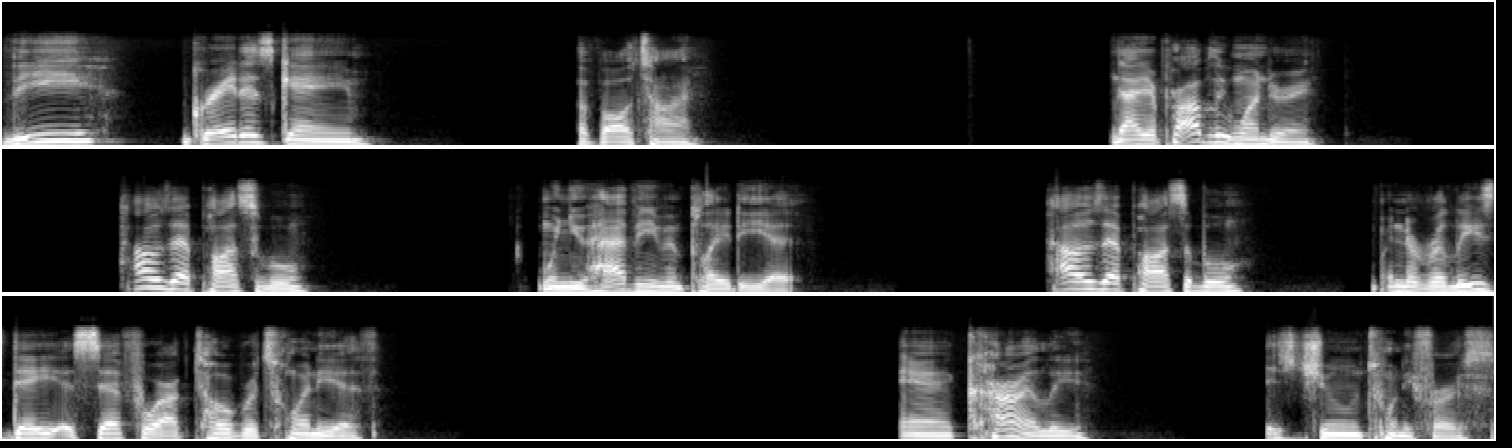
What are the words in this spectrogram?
The greatest game of all time. Now, you're probably wondering, how is that possible when you haven't even played it yet? How is that possible when the release date is set for October 20th? And currently, it's June 21st.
